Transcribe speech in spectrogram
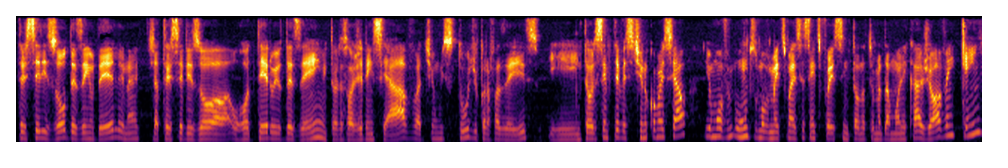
terceirizou o desenho dele, né? Já terceirizou o roteiro e o desenho, então ele só gerenciava, tinha um estúdio para fazer isso. E então ele sempre teve esse tino comercial. E um dos movimentos mais recentes foi esse então da Turma da Mônica Jovem. Quem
